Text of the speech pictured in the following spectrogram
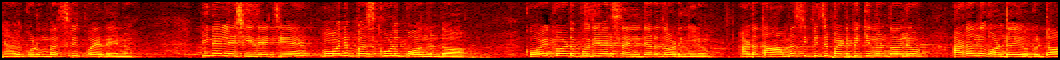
ഞങ്ങൾ കുടുംബശ്രീ പോയതേനു. പിന്നെ അല്ലേ ശീതേച്ചിയെ? മോനിപ്പോ സ്കൂളിൽ പോകുന്നുണ്ടോ? കോഴിക്കോട് പുതിയൊരു സെന്റർ തുടങ്ങിനു. അവിടെ താമസിപ്പിച്ച് പഠിപ്പിക്കുന്നുണ്ടോലും? അവിടെ ഒന്ന് കൊണ്ടുപോയി നോക്കിട്ടോ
